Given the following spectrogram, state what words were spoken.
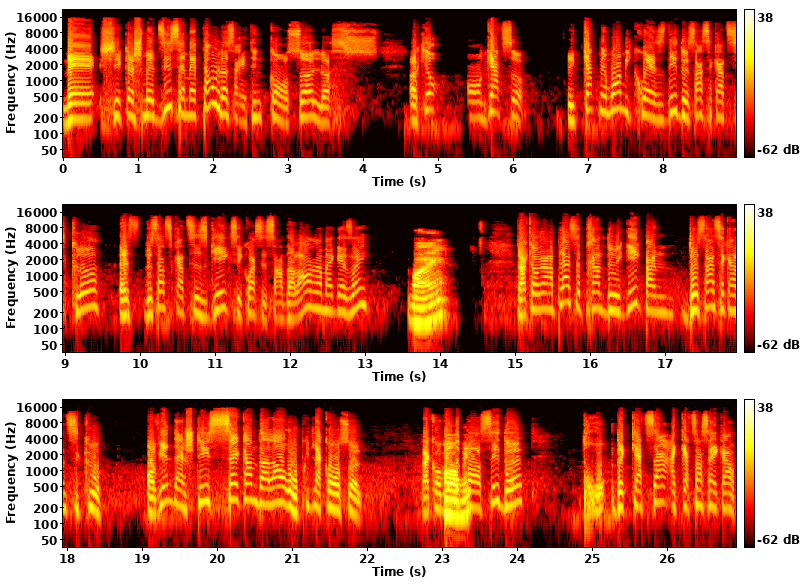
Mais ce que je me dis, c'est mettons, là, ça aurait été une console. Là. OK, on, on garde ça. Une carte mémoire micro SD 256K, euh, 256 gigs, c'est quoi? C'est 100 en magasin? Ouais. Donc, on remplace le 32 gigs par une 256K. On vient d'ajouter 50 au prix de la console. Fait qu'on vient Ah de oui. passer de, tro- de 400 à 450.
